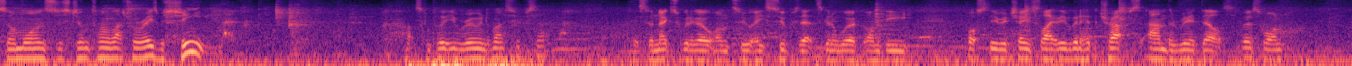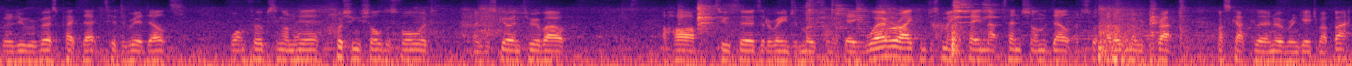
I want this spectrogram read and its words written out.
Someone's just jumped on a lateral raise machine. That's completely ruined my superset. Okay, so next we're gonna go on to a superset that's gonna work on the posterior chain slightly. We're gonna hit the traps and the rear delts. First one, we're gonna do reverse pec deck to hit the rear delts. What I'm focusing on here, pushing shoulders forward and just going through about a half, two thirds of the range of motion. Okay, wherever I can just maintain that tension on the delt, I, just, I don't want to retract my scapula and over engage my back.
